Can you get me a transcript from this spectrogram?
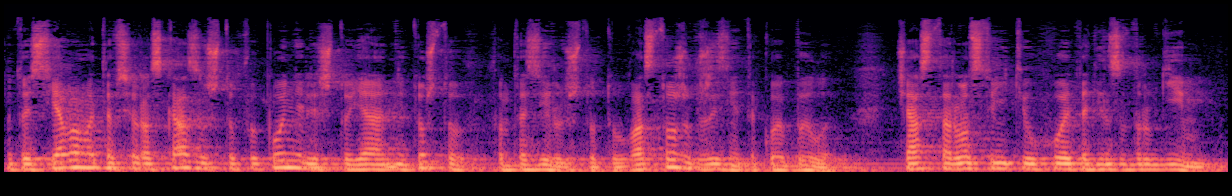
Ну, то есть я вам это все рассказываю, чтобы вы поняли, что я не то, что фантазирую что-то, у вас тоже в жизни такое было. Часто родственники уходят один за другим.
